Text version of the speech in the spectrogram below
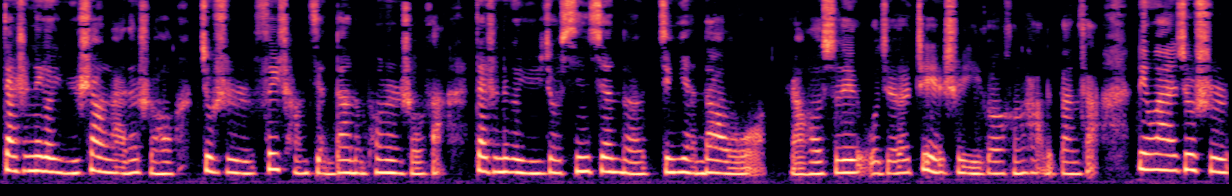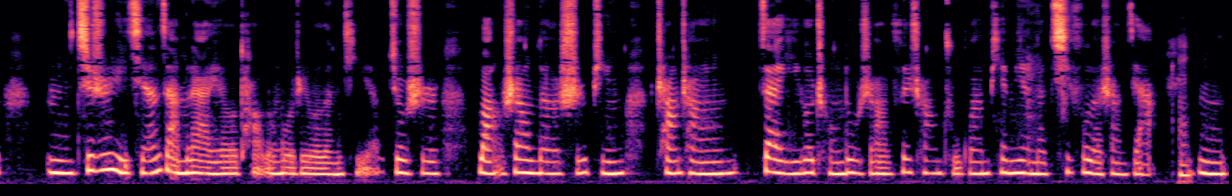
但是那个鱼上来的时候，就是非常简单的烹饪手法，但是那个鱼就新鲜的惊艳到了我。然后，所以我觉得这也是一个很好的办法。另外就是，嗯，其实以前咱们俩也有讨论过这个问题，就是网上的视频常常在一个程度上非常主观片面的欺负了商家。嗯嗯。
